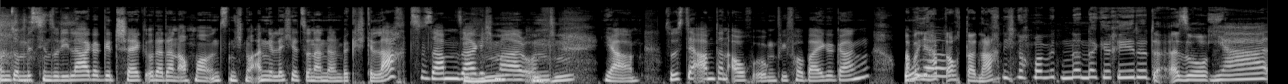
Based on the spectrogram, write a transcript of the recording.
und so ein bisschen so die Lage gecheckt oder dann auch mal uns nicht nur angelächelt, sondern dann wirklich gelacht zusammen, sage Mhm, ich mal. Und ja, so ist der Abend dann auch irgendwie vorbeigegangen. Aber ihr habt auch danach nicht nochmal miteinander geredet? Also, Ja,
